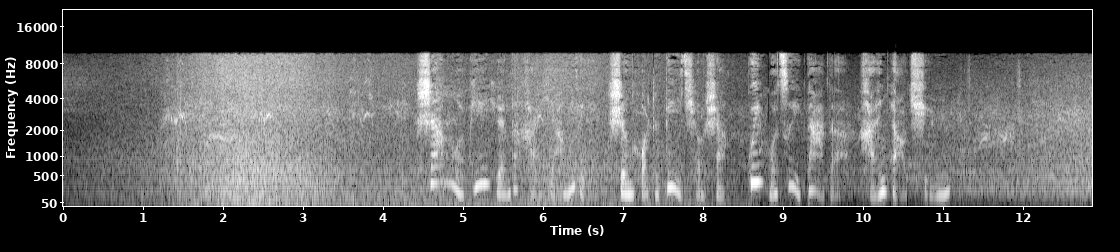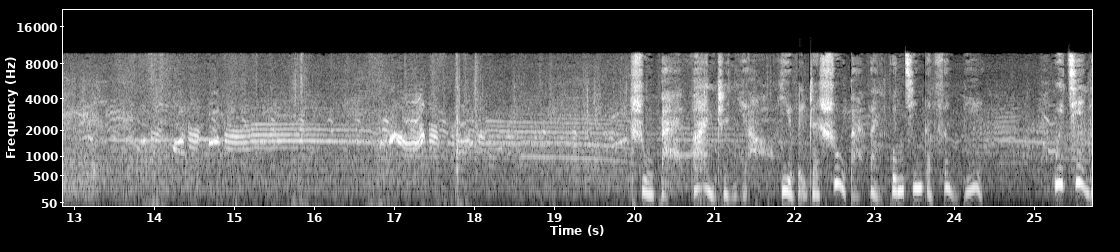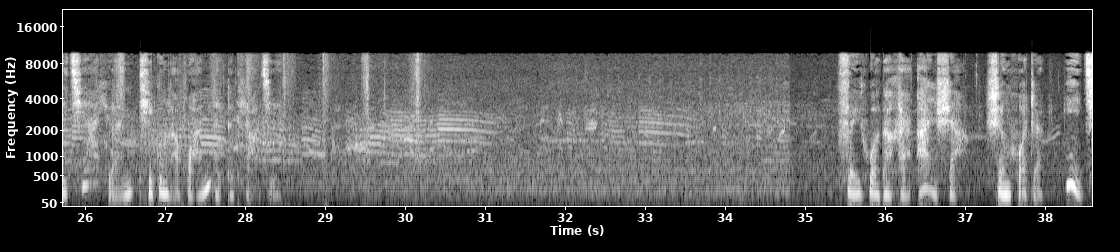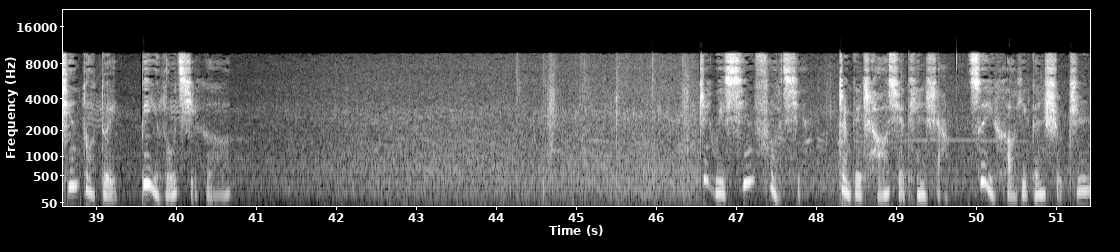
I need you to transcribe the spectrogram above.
沙漠边缘的海洋里，生活着地球上规模最大的海鸟群。数百万只鸟意味着数百万公斤的粪便，为建立家园提供了完美的条件。肥沃的海岸上生活着一千多对壁炉企鹅。这位新父亲正给巢穴添上最后一根树枝。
